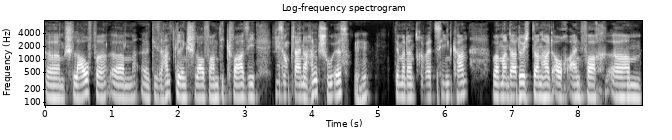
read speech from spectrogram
ähm, Schlaufe, ähm, äh, diese Handgelenkschlaufe haben, die quasi wie so ein kleiner Handschuh ist, mhm. den man dann drüber ziehen kann, weil man dadurch dann halt auch einfach ähm,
